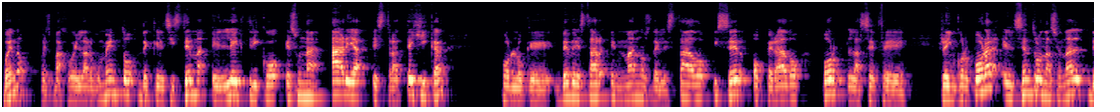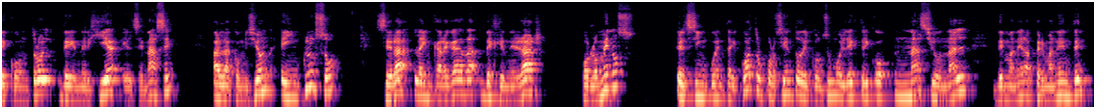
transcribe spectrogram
Bueno, pues bajo el argumento de que el sistema eléctrico es una área estratégica, por lo que debe estar en manos del Estado y ser operado por la CFE. Reincorpora el Centro Nacional de Control de Energía, el SENACE, a la comisión e incluso será la encargada de generar por lo menos el 54% del consumo eléctrico nacional de manera permanente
